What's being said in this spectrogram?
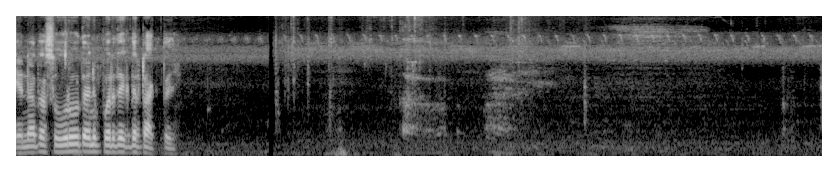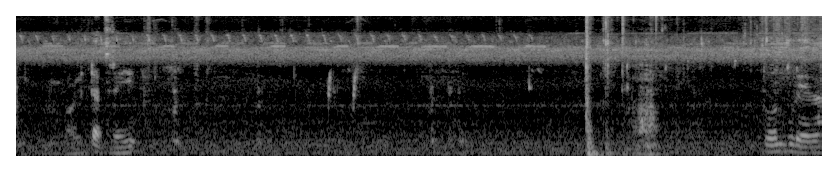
यांना आता सोरवत आणि परत एकदा टाकतंय. दोन पुढे का?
